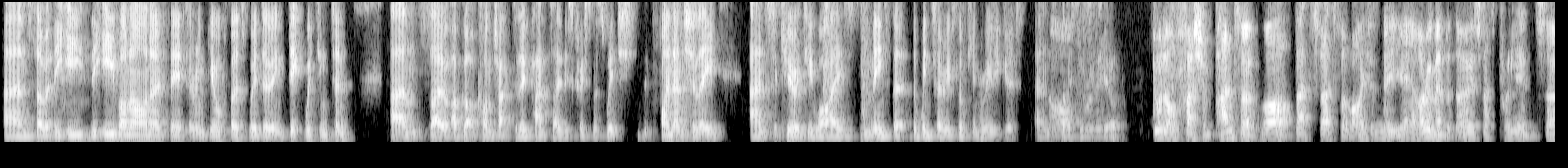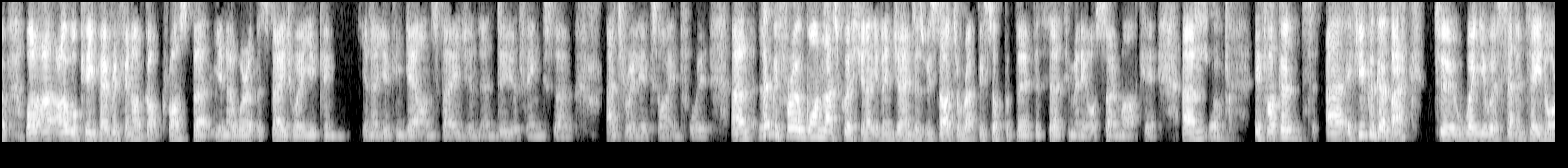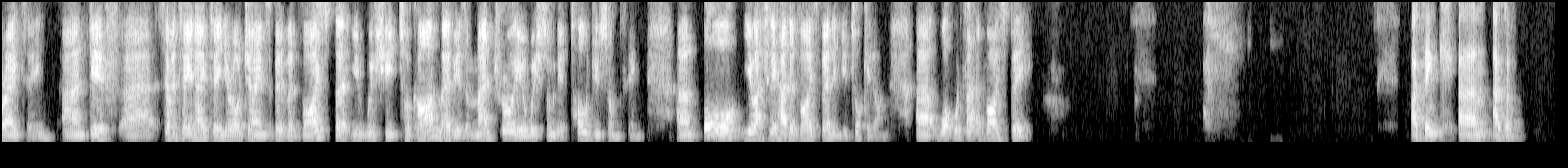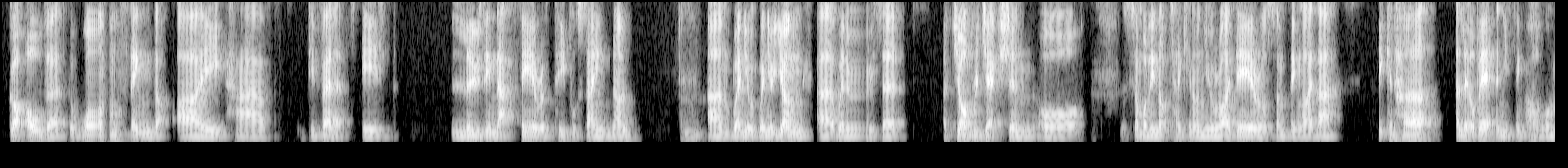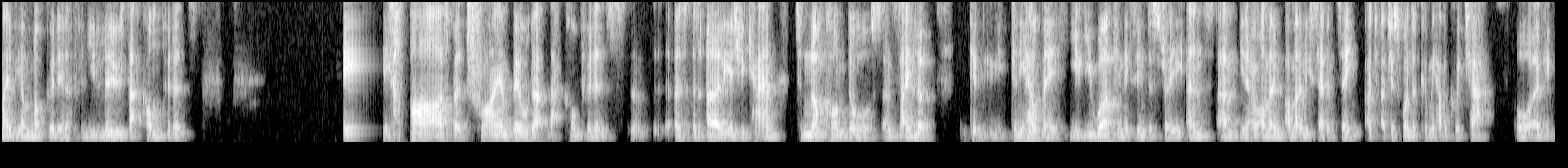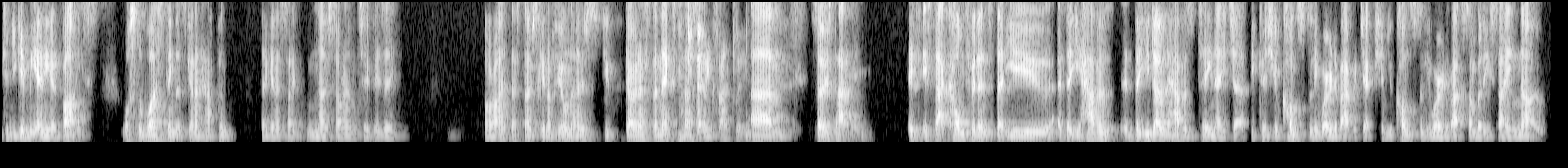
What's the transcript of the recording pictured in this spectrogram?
Um, so at the e, the Yvonne Arnaud Theatre in Guildford, we're doing Dick Whittington. Um, so I've got a contract to do panto this Christmas, which financially and security wise means that the winter is looking really good and oh, nice and brilliant. secure. Good old fashioned panto. Oh, that's that's for life, isn't it? Yeah, I remember those. That's brilliant. So, well, I, I will keep everything I've got crossed that you know we're at the stage where you can you know you can get on stage and, and do your thing. So that's really exciting for you. Um, let me throw one last question at you then james as we start to wrap this up at the, the 30 minute or so mark here. Um, sure. if i could uh, if you could go back to when you were 17 or 18 and give uh, 17 18 year old james a bit of advice that you wish he took on maybe as a mantra or you wish somebody had told you something um, or you actually had advice then and you took it on uh, what would that advice be I think um, as I've got older, the one thing that I have developed is losing that fear of people saying no. Mm. Um, when you're when you're young, uh, whether it's a, a job rejection or somebody not taking on your idea or something like that, it can hurt a little bit, and you think, oh well, maybe I'm not good enough, and you lose that confidence. It, it's hard, but try and build up that confidence as, as early as you can to knock on doors and say, look, can, can you help me? You, you work in this industry and, um, you know, I'm, I'm only 17. I, I just wondered, can we have a quick chat? Or uh, can you give me any advice? What's the worst thing that's going to happen? They're going to say, no, sorry, I'm too busy. All right, that's no skin off your nose. You go and ask the next person. exactly. Um, so it's that it's, it's that confidence that you that you have as that you don't have as a teenager because you're constantly worried about rejection you're constantly worried about somebody saying no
